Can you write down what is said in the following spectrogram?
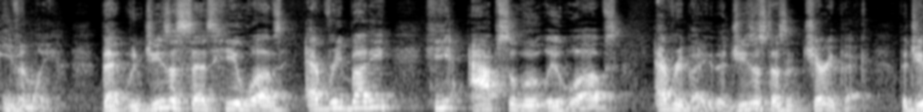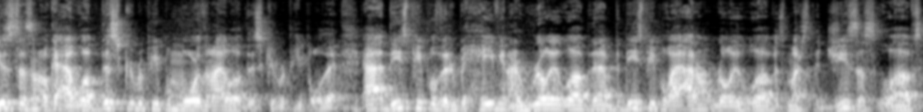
evenly. That when Jesus says he loves everybody, he absolutely loves everybody. That Jesus doesn't cherry pick. That Jesus doesn't, okay, I love this group of people more than I love this group of people. That uh, these people that are behaving, I really love them, but these people I, I don't really love as much. That Jesus loves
